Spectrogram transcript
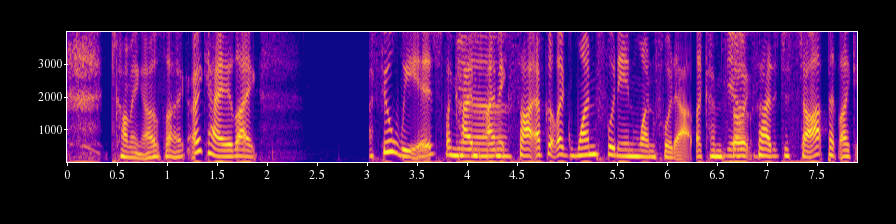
coming, I was like, okay, like. I feel weird. Like I'm, I'm excited. I've got like one foot in, one foot out. Like I'm so Yeah. excited to start, but like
